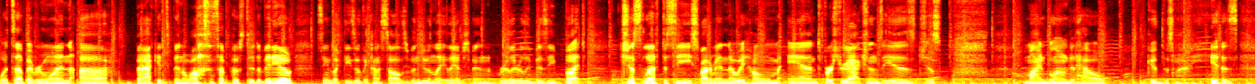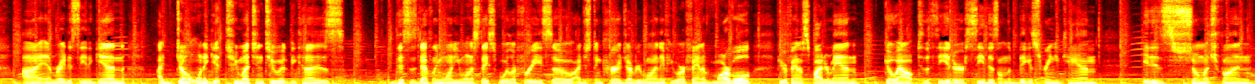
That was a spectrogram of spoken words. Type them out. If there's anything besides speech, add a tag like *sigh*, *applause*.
What's up everyone? Uh, back. It's been a while *laughs* since I've posted a video. Seems like these are the kind of styles I've been doing lately. I've just been really, really busy, but just left to see Spider-Man No Way Home and first reactions is just *sighs* mind blown at how good this *laughs* movie is. I am ready to see it again. I don't want to get too much into it because this is definitely one you want to stay spoiler free so I just encourage everyone if you are a fan of Marvel if you're a fan of Spider-Man go out to the theater see this on the biggest screen you can. It is so much fun.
